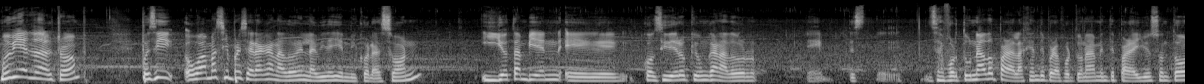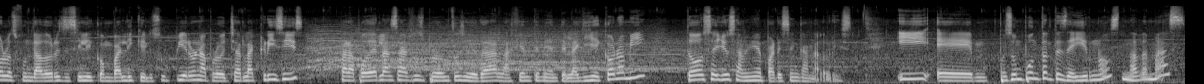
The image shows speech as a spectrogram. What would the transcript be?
Muy bien, Donald Trump. Pues sí, Obama siempre será ganador en la vida y en mi corazón. Y yo también eh, considero que un ganador eh, eh, desafortunado para la gente, pero afortunadamente para ellos, son todos los fundadores de Silicon Valley que supieron aprovechar la crisis para poder lanzar sus productos y ayudar a la gente mediante la gig economy. Todos ellos a mí me parecen ganadores. Y pues un punto antes de irnos, nada más.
